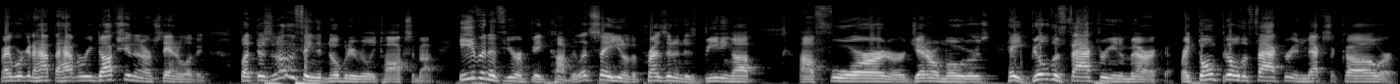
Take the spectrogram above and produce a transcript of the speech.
right? We're going to have to have a reduction in our standard of living. But there's another thing that nobody really talks about. Even if you're a big company, let's say you know the president is beating up uh, Ford or General Motors. Hey, build a factory in America, right? Don't build a factory in Mexico or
